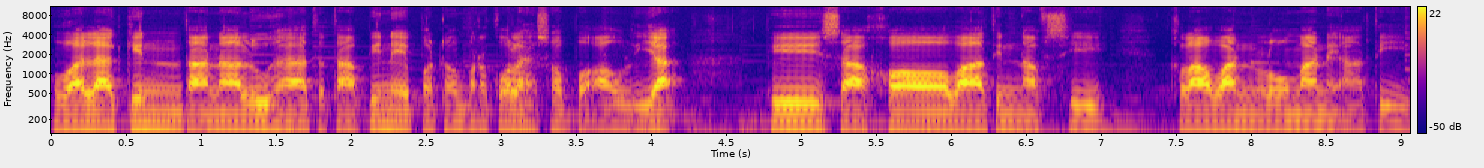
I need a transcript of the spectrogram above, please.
walakin tanaluha tetapi ne padha merkoleh sapa aulia bisa khawatin nafsi kelawan lomane ati.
